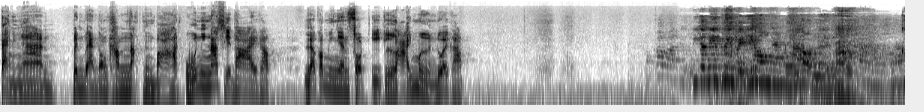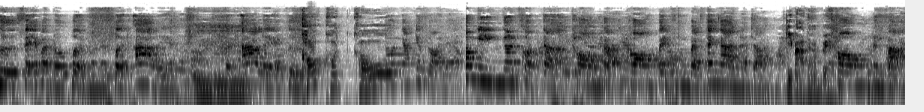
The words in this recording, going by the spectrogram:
แต่งงาน เป็นแหวนทองคำหนักหนึ่งบาทโอ้โหนี่น่าเสียดายครับ แล้วก็มีเงินสดอีกหลายหมื่นด้วยครับเข้ามาถึงพี่ก็รีบวิ่งไปที่ห้องนู้นก่อนเลย อ่า คือเซฟอะโดนเปิดหมดเลยเปิดอ้าเลยอะอืม เปิดอ้าเลยอะคือเขาเขาเขา โดนงัดเรียบร้อยแล้ว ก็มีเงินสดกับทองกับทองเป็นแบบแต่งงานนะจ๊ะกี่บาทนะครับเปลี่ยนทองหนึ่งบาท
